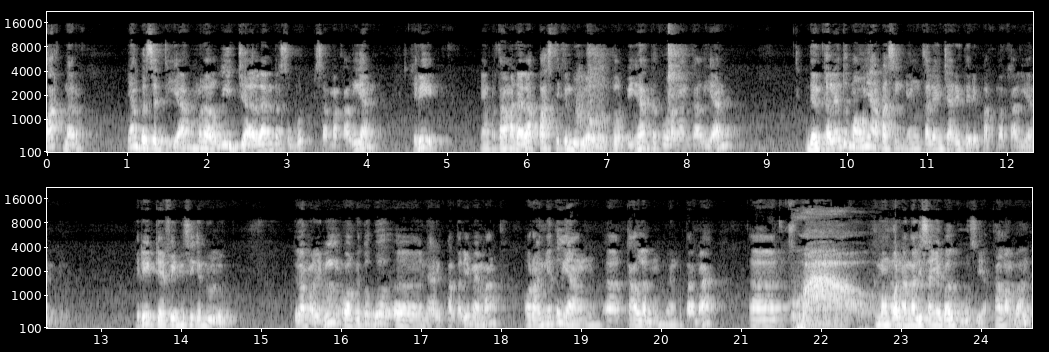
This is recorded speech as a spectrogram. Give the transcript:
partner yang bersedia melalui jalan tersebut bersama kalian. Jadi yang pertama adalah pastikan dulu kelebihan kekurangan kalian. Dan kalian tuh maunya apa sih yang kalian cari dari partner kalian. Jadi definisikan dulu. Dalam hal ini waktu itu gue eh, nyari partnernya memang orangnya tuh yang eh, kalem yang pertama. Eh, kemampuan analisanya bagus ya kalem banget.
